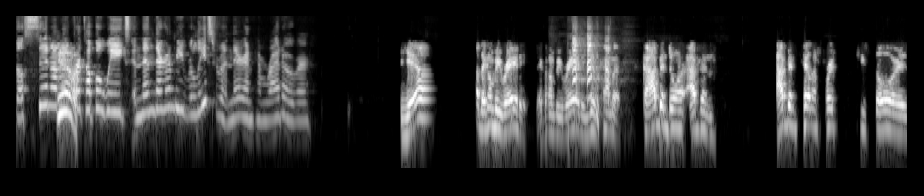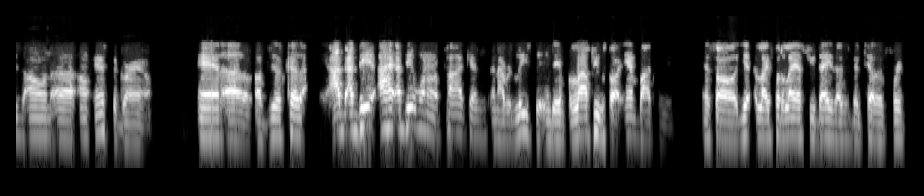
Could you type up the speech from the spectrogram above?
they'll sit on it for a couple weeks, and then they're gonna be released from it, and they're gonna come right over. yeah. They're gonna be ready. They're gonna be ready. Just kind of. I've been doing. I've been. I've been telling freaky stories on uh on Instagram, and uh of just because I, I did I, I did one on a podcast and I released it, and then a lot of people started inboxing me, and so yeah, like for the last few days I've just been telling freaky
